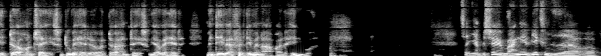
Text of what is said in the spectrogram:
et dørhåndtag, som du vil have det, og et dørhåndtag, som jeg vil have det. Men det er i hvert fald det, man arbejder hen imod. Så jeg besøger mange virksomheder og,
